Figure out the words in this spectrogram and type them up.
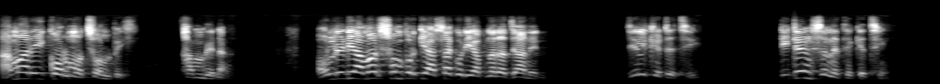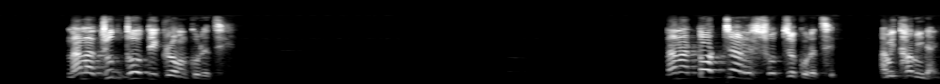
আমার এই কর্ম চলবে, থামবে না। অলরেডি আমার সম্পর্কে আশা করি আপনারা জানেন, জেল খেটেছি ডিটেনশনে থেকেছি, নানা যুদ্ধ অতিক্রম করেছি। নানা টর্চার সহ্য করেছে। আমি থামি নাই।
